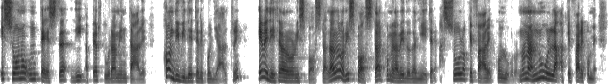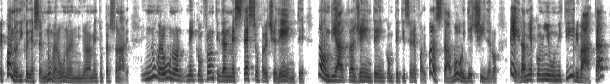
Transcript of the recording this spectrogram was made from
e sono un test di apertura mentale. Condividetele con gli altri e vedete la loro risposta. La loro risposta, come la vedo dagli eteri, ha solo a che fare con loro, non ha nulla a che fare con me. E quando dico di essere il numero uno nel miglioramento personale, il numero uno nei confronti del me stesso precedente, non di altra gente in competizione fuori, quello sta a voi deciderlo. E la mia community privata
